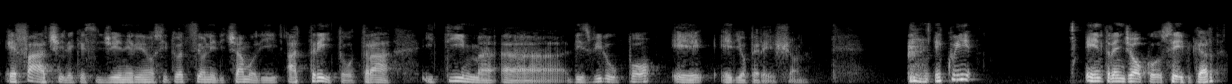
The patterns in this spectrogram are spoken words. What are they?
è facile che si generino situazioni diciamo, di attrito tra i team uh, di sviluppo e, e, di operation. E qui entra in gioco Safeguard,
